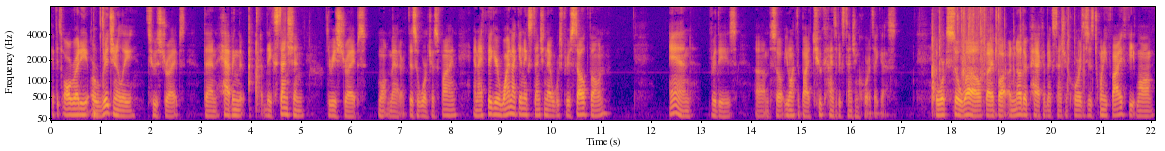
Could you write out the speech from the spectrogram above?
If it's already originally two stripes, then having the, the extension three stripes won't matter. This will work just fine. And I figure why not get an extension that works for your cell phone and for these. Um, so you don't have to buy two kinds of extension cords, I guess. It works so well that I bought another pack of extension cords. This is 25 feet long,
